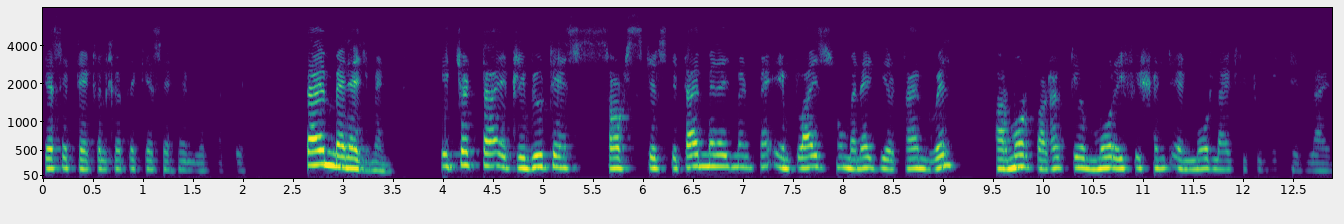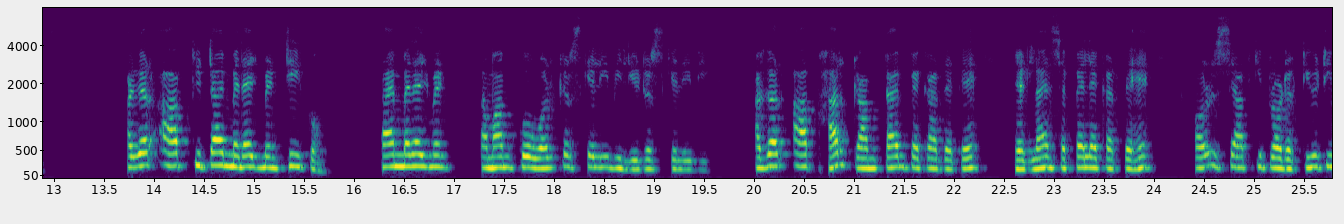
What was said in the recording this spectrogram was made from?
कैसे टैकल करते कैसे हैंडल करते टाइम मैनेजमेंट एट्रीब्यूट है सॉफ्ट स्किल्स के। टाइम मैनेजमेंट में who manage time well are more productive more and more likely to meet deadlines अगर आपकी टाइम मैनेजमेंट ठीक हो टाइम मैनेजमेंट तमाम को वर्कर्स के लिए भी लीडर्स के लिए भी। अगर आप हर काम टाइम पे कर देते हैं डेडलाइन से पहले करते हैं और इससे आपकी प्रोडक्टिविटी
